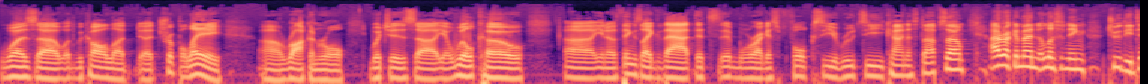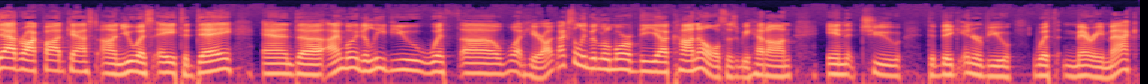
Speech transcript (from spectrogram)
was uh, what we call uh, uh, AAA uh, rock and roll, which is uh, you know Wilco, uh, you know things like that. That's more I guess folksy, rootsy kind of stuff. So I recommend listening to the Dad Rock podcast on USA Today. And uh, I'm going to leave you with uh, what here? I'll actually leave you a little more of the uh, Connells as we head on into the big interview with Mary Mack.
